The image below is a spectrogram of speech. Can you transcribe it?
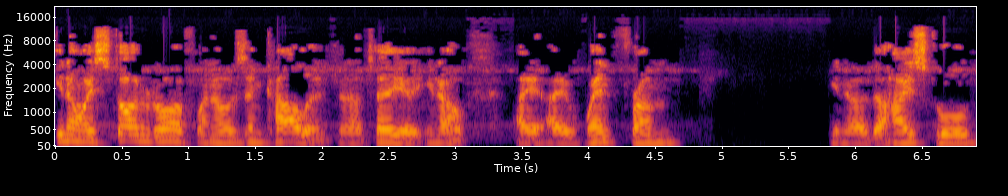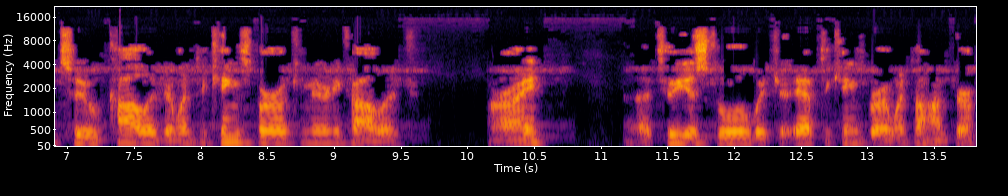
you know, I started off when I was in college, and I'll tell you, you know, I, I went from, you know, the high school to college. I went to Kingsborough Community College, all right, a two-year school. Which after Kingsborough, I went to Hunter,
